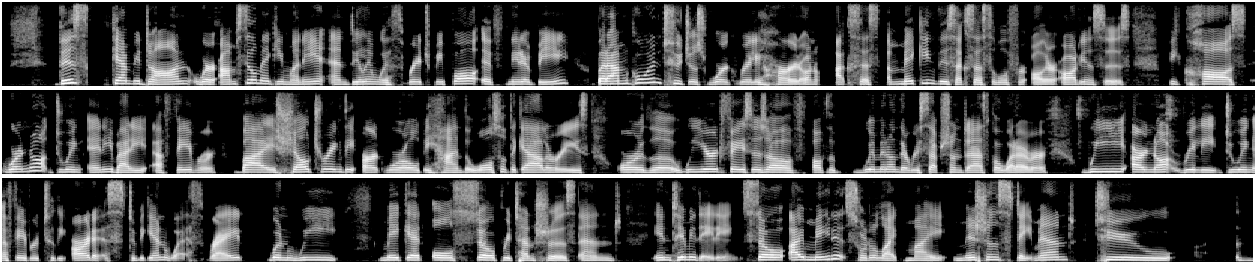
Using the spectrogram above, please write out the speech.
this can be done where i'm still making money and dealing with rich people if need be but I'm going to just work really hard on access uh, making this accessible for other audiences because we're not doing anybody a favor by sheltering the art world behind the walls of the galleries or the weird faces of of the women on the reception desk or whatever. We are not really doing a favor to the artists to begin with, right? When we make it all so pretentious and intimidating. So I made it sort of like my mission statement to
